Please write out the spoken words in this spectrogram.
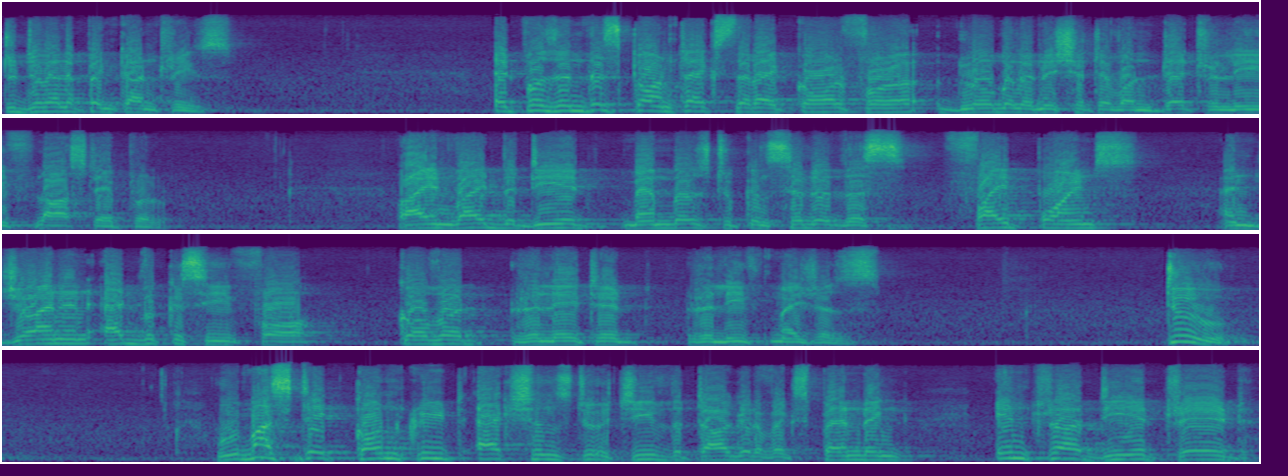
to developing countries. It was in this context that I called for a global initiative on debt relief last April. I invite the D8 members to consider this five points and join in advocacy for COVID-related relief measures. Two, we must take concrete actions to achieve the target of expanding intra-D8 trade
